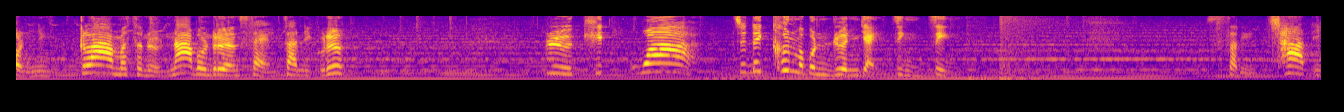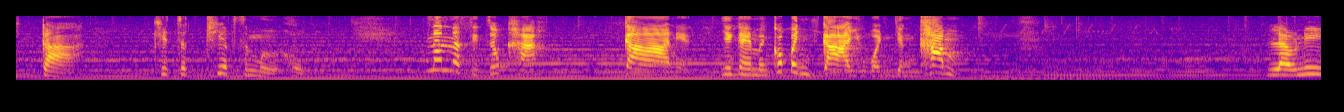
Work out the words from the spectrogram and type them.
ล่อนยังกล้ามาเสนอหน้าบนเรือนแสงจันทร์อีกหรือ หรือคิดว่าจะได้ขึ้นมาบนเรือนใหญ่จริงสัญชาติอีกา คิดจะเทียบเสมอหงส์ๆนั่นน่ะสิเจ้าคะ กาเนี่ยยังไงมันก็เป็นกาอยู่วันยังค่แล้วนี่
